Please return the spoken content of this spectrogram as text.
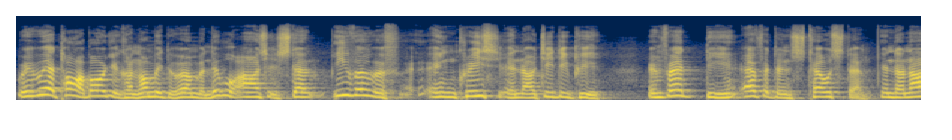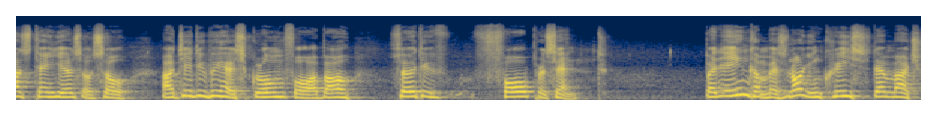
When we talking about economic development, they will ask is that even with increase in our GDP, in fact, the evidence tells them in the last 10 years or so, our GDP has grown for about 34%. But the income has not increased that much.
